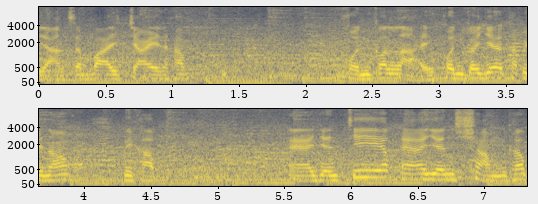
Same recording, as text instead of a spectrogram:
อย่างสบายใจนะครับ คนก็หลายคนก็เยอะครับพี่น้องนี่ครับแอร์เย็นเจี๊ยบแอร์เย็นฉ่ำครับ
